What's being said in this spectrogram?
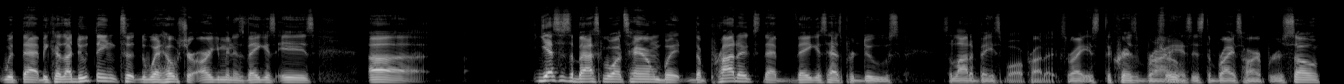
with that because I do think to what helps your argument is Vegas is, uh, yes, it's a basketball town, but the products that Vegas has produced, it's a lot of baseball products, right? It's the Kris Bryants, it's the Bryce Harpers. So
